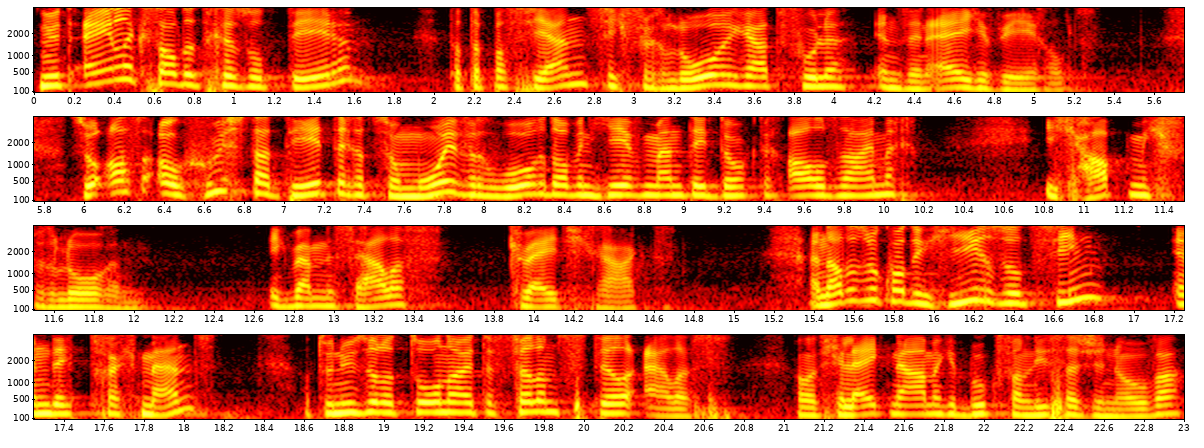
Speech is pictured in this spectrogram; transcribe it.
Nu, uiteindelijk zal dit resulteren dat de patiënt zich verloren gaat voelen in zijn eigen wereld. Zoals Augusta Deter het zo mooi verwoordde op een gegeven moment, deed dokter Alzheimer. Ik heb me verloren. Ik ben mezelf kwijtgeraakt. En dat is ook wat u hier zult zien in dit fragment dat we nu zullen tonen uit de film Still Alice van het gelijknamige boek van Lisa Genova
